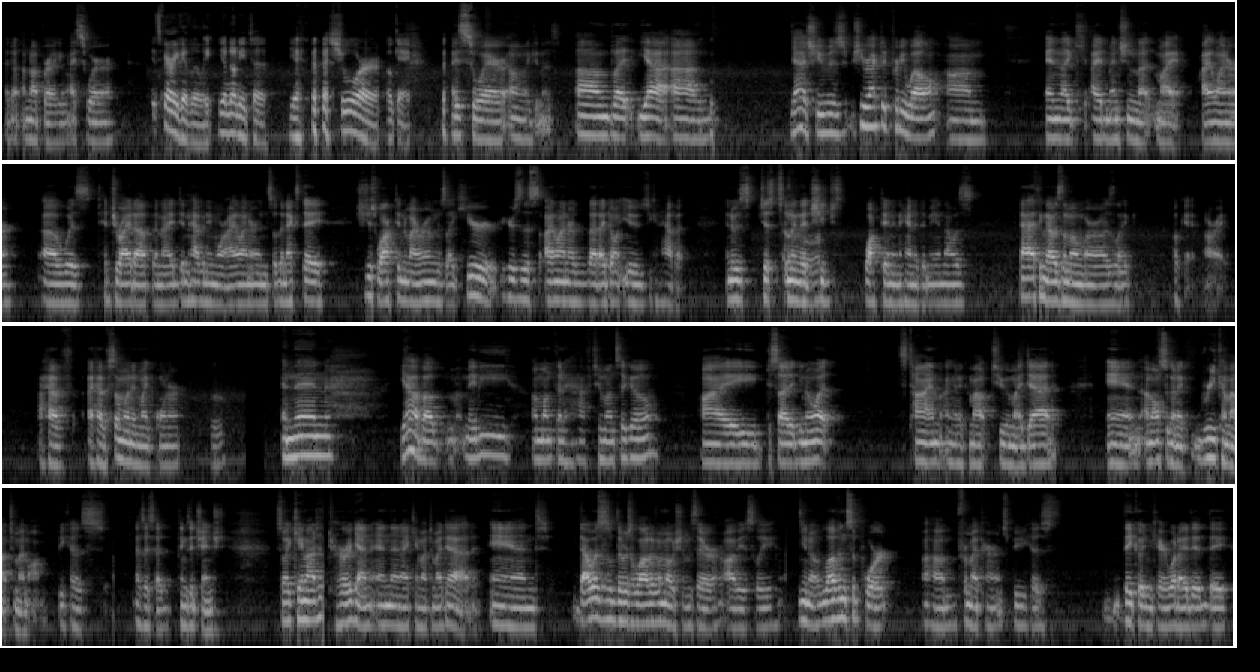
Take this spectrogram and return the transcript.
I don't, I'm not bragging. I swear. It's very good, Lilly. You have no need to. Yeah, sure. Okay. I swear. Oh my goodness. Um, but yeah, um, yeah, she was she reacted pretty well. Um, and like I had mentioned that my eyeliner uh, was had dried up and I didn't have any more eyeliner, and so the next day she just walked into my room and was like, "Here, here's this eyeliner that I don't use. You can have it." And it was just something that she just walked in and handed to me, and that was that. I think that was the moment where I was like, "Okay, all right, I have I have someone in my corner." And then, yeah, about maybe a month and a half, two months ago, I decided, you know what, it's time. I'm going to come out to my dad, and I'm also going to re-come out to my mom because, as I said, things had changed. So I came out to her again, and then I came out to my dad, and that was there was a lot of emotions there. Obviously, you know, love and support um, from my parents because they couldn't care what I did. They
